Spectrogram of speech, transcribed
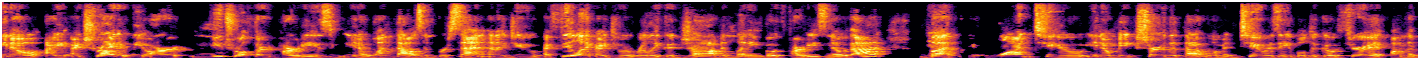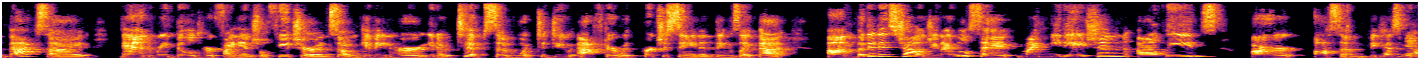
you know, I, I tried it. We are neutral third parties, you know, 1000%. And I do, I feel like I do a really good job in letting both parties know that. Yeah. But I want to, you know, make sure that that woman too is able to go through it on the backside and rebuild her financial future. And so I'm giving her, you know, tips of what to do after with purchasing and things like that. Um, but it is challenging. I will say my mediation uh, leads are awesome because yeah.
